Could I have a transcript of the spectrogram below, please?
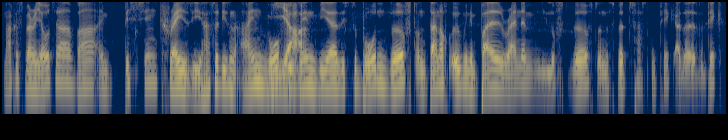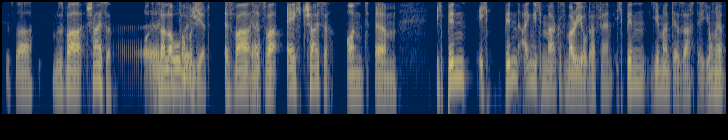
Marcus Mariota war ein bisschen crazy. Hast du diesen einen Wurf Ja. gesehen, wie er sich zu Boden wirft und dann auch irgendwie den Ball random in die Luft wirft und es wird fast ein Pick, also äh, ein Pick, das war Es war scheiße. Äh, Salopp komisch. formuliert. Es war, Ja. es war echt scheiße. Und ähm, ich bin, ich bin eigentlich ein Marcus Mariota-Fan. Ich bin jemand, der sagt, der Junge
